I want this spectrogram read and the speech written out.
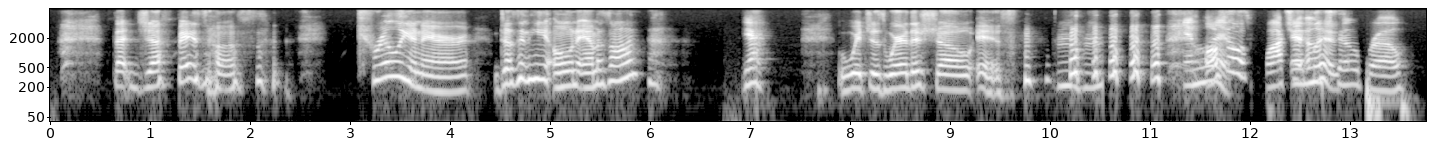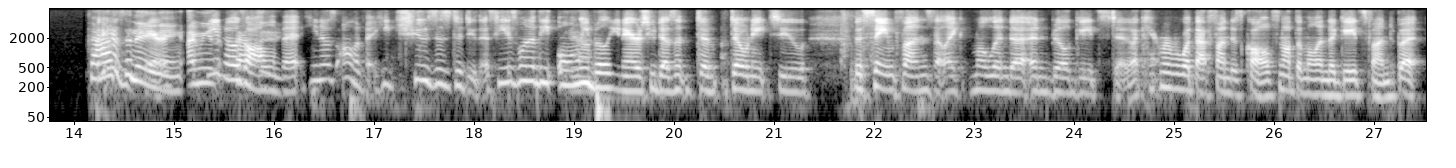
that Jeff Bezos, trillionaire, doesn't he own Amazon? Yeah. Which is where this show is. Mm-hmm. And lives. Also, Watch your and own lives. show, bro. fascinating. I mean, he knows all of it. He knows all of it. He chooses to do this. He's one of the only Yeah. billionaires who doesn't do- donate to the same funds that like Melinda and Bill Gates do. I can't remember what that fund is called. It's not the Melinda Gates Fund, but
